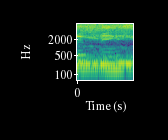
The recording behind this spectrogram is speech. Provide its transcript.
Clap the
